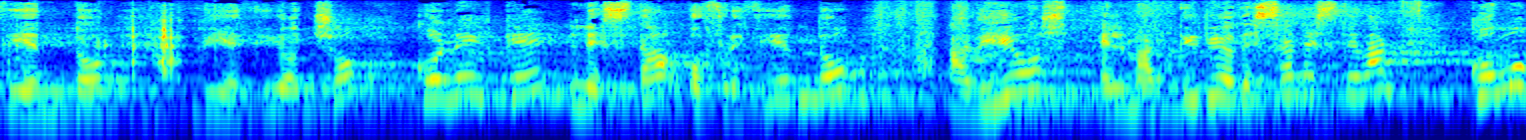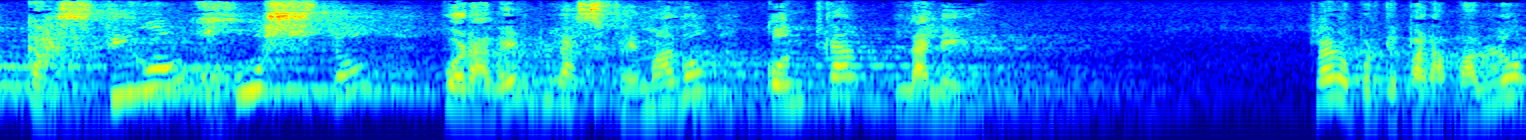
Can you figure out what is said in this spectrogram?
118, con el que le está ofreciendo a Dios el martirio de San Esteban como castigo justo por haber blasfemado contra la ley. Claro, porque para Pablo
